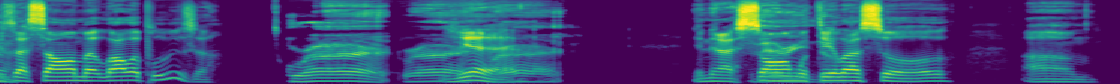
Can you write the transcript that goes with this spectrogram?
Because I saw him at Lollapalooza. right, right. Yeah. Right. And then I saw him with De dope. La Soul um,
